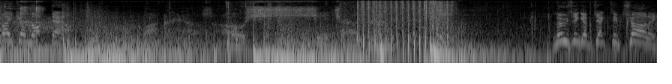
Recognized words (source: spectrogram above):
Baker locked down. walk Kratos. Oh shit, Charlie Brown. Losing objective Charlie.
